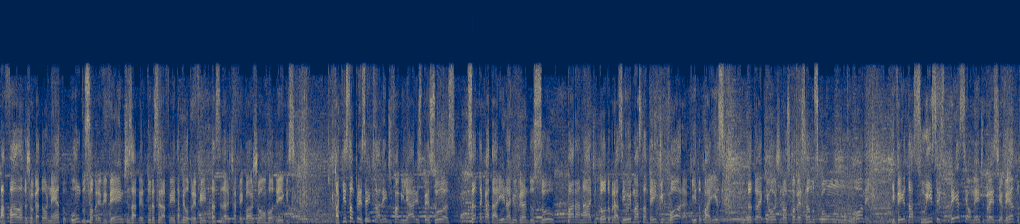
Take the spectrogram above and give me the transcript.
a fala do jogador Neto, um dos sobreviventes. A abertura será feita pelo prefeito da cidade de Chapecó, João Rodrigues. Aqui estão presentes, além de familiares, pessoas Santa Catarina, Rio Grande do Sul, Paraná, de todo o Brasil, mas também de fora aqui do país. Tanto é que hoje nós conversamos com um homem que veio da Suíça especialmente para este evento,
